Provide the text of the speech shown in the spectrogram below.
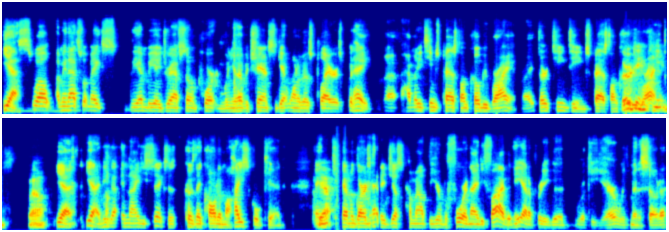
Yes. Well, I mean, that's what makes the NBA draft so important when you have a chance to get one of those players. But hey, uh, how many teams passed on Kobe Bryant, right? 13 teams passed on Kobe 13 Bryant. Teams. Wow. Yeah. Yeah. And he got in 96 because they called him a high school kid. And yeah. Kevin Garnett had just come out the year before in 95, and he had a pretty good rookie year with Minnesota,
